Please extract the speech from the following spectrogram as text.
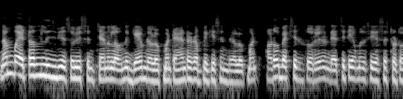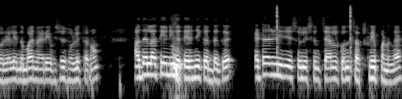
நம்ம எட்டர்னல் இன்ஜினியர் சொல்யூஷன் சேனலில் வந்து game development Android application development Adobe XD tutorial and HTML CSS tutorial இந்த மாதிரி நிறைய விஷயம் சொல்லித்தரோம். அது எல்லாத்தையும் நீங்கள் தெரிஞ்சுக்கிறதுக்கு எட்டர்னல் இன்ஜினியர் சொல்யூஷன் சேனலுக்கு வந்து சப்ஸ்கிரைப் பண்ணுங்கள்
